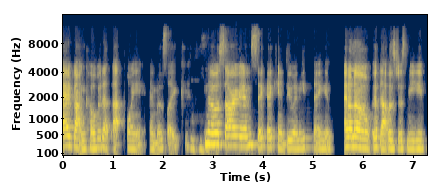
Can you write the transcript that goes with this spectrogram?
I had gotten COVID at that point and was like, no, sorry, I'm sick. I can't do anything. And I don't know if that was just me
